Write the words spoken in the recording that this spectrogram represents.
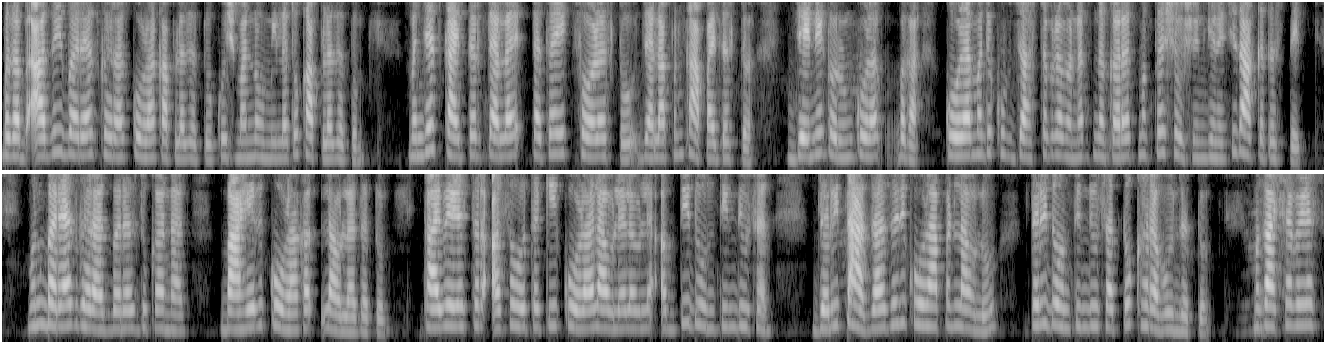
बघा आजही बऱ्याच घरात कोळा कापला जातो. कुष्मान नवमीला तो कापला जातो. म्हणजेच काय? तर त्याला त्याचा एक फळ असतो ज्याला आपण कापायचं असतं. जेणेकरून कोळा बघा कोळ्यामध्ये खूप जास्त प्रमाणात नकारात्मकता शोषून घेण्याची ताकद असते. म्हणून बऱ्याच घरात बऱ्याच दुकानात बाहेर कोळा का लावला जातो. काही वेळेस तर असं होतं की कोळा लावल्या लावल्या अगदी दोन तीन दिवसात जरी ताजा जरी कोळा आपण लावलो तरी दोन तीन दिवसात तो खराब होऊन जातो. मग अशा वेळेस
